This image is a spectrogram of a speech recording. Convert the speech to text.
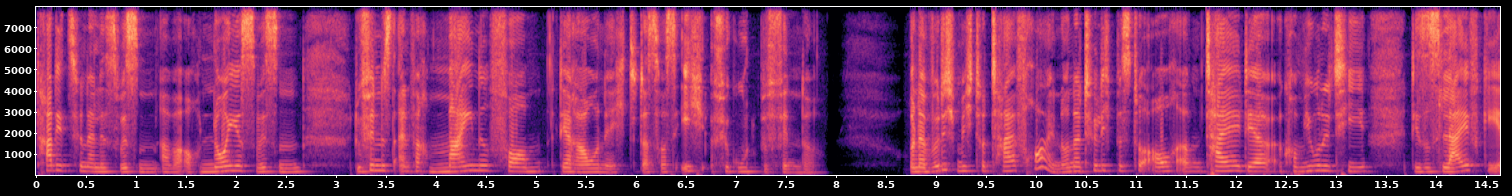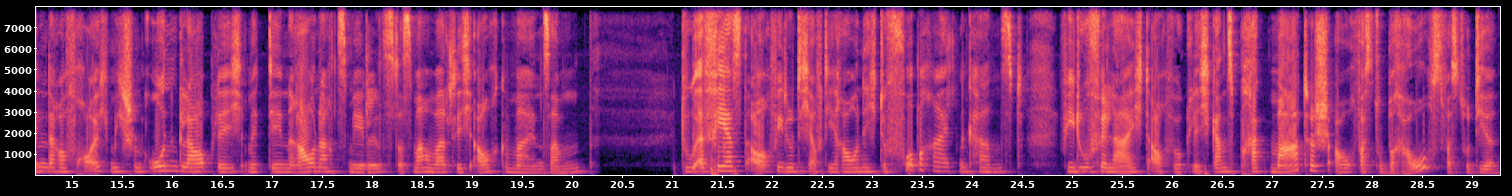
traditionelles Wissen, aber auch neues Wissen. Du findest einfach meine Form der Rauhnächte, das, was ich für gut befinde. Und da würde ich mich total freuen. Und natürlich bist du auch ähm, Teil der Community, dieses Live-Gehen. Darauf freue ich mich schon unglaublich mit den Rauhnachtsmädels. Das machen wir natürlich auch gemeinsam. Du erfährst auch, wie du dich auf die Rauhnächte vorbereiten kannst, wie du vielleicht auch wirklich ganz pragmatisch auch, was du brauchst, was du dir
